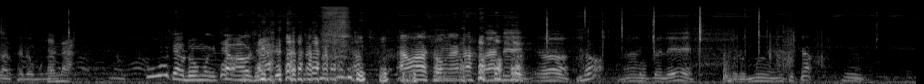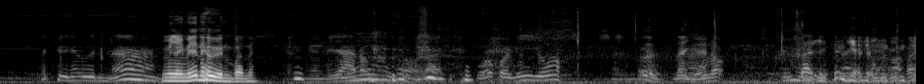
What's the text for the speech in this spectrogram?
ก่อนค่อยดมกันั่นนน่ะอู้เจ้าดูมันเจ้าเอาช้าเอาเอาสองอันนะมาดิเออเนาะลงไปเลยตัวมือนะที่เจ้าแต่ชื่อนี่อื่นนะมันยังได้อื่นบัดนี่ในก็ย่าเนาะหัวข่อยมีอยู่เออได้อยู่เนาะ ได้อย่าดมไม่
